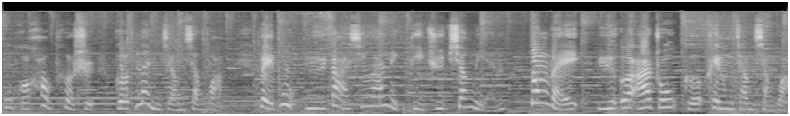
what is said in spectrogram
呼和浩特市隔嫩江相望，北部与大兴安岭地区相连，东北与鄂阿州隔黑龙江相望。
